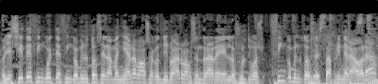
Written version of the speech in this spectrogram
Oye, 7.55 minutos de la mañana. Vamos a continuar. Vamos a entrar en los últimos 5 minutos de esta primera hora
